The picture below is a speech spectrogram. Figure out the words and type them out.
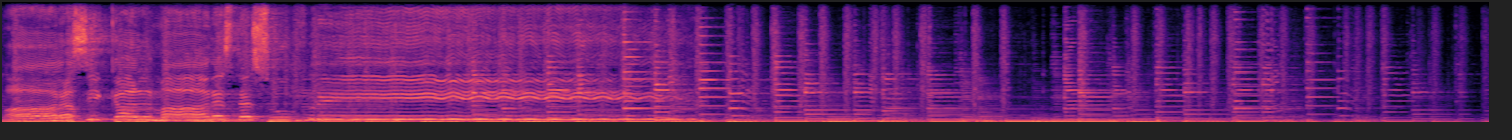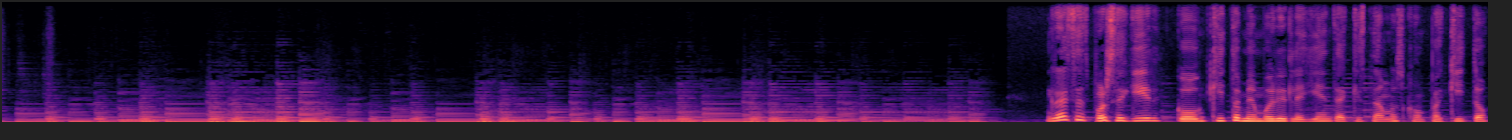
para así calmar este sufrir. Gracias por seguir con Quito Memoria y Leyenda. Aquí estamos con Paquito.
